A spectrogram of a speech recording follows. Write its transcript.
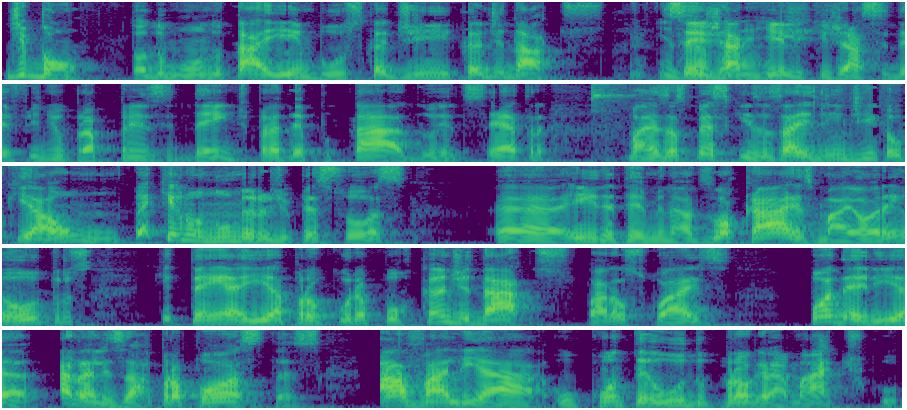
de, bom, todo mundo está aí em busca de candidatos. Exatamente. Seja aquele que já se definiu para presidente, para deputado, etc. Mas as pesquisas aí indicam que há um pequeno número de pessoas é, em determinados locais, maior em outros, que tem aí a procura por candidatos para os quais poderia analisar propostas, avaliar o conteúdo programático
